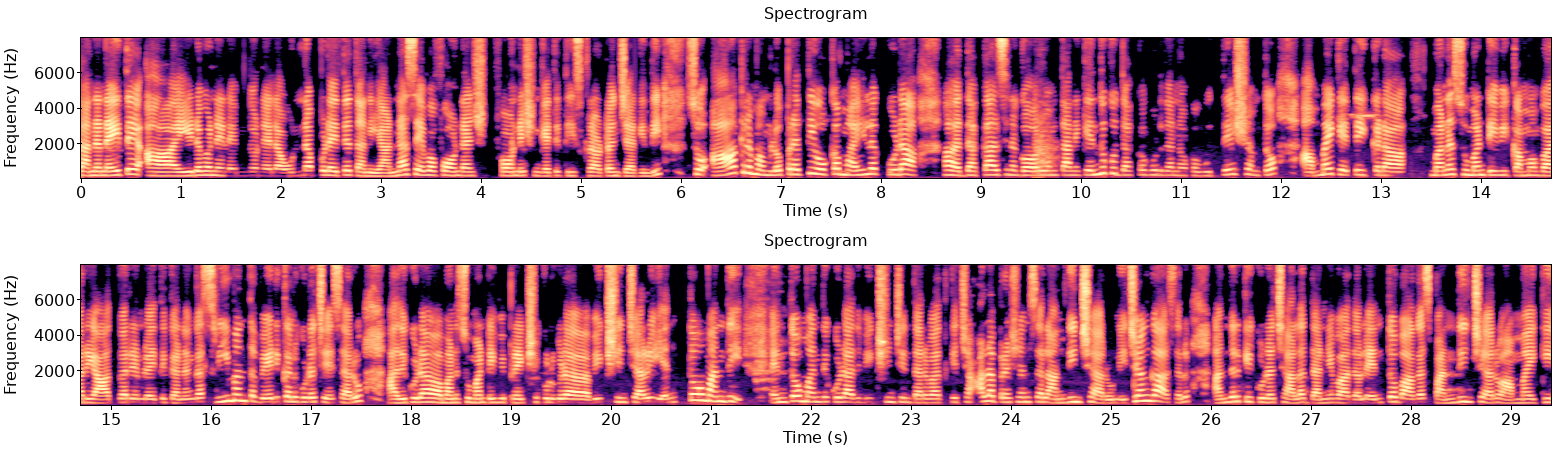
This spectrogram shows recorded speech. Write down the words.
తననైతే ఆ ఏడవ నెల ఎనిమిదో నెల ఉన్నప్పుడైతే తన ఈ సేవ ఫౌండేషన్ ఫౌండేషన్కి అయితే తీసుకురావడం జరిగింది. సో ఆ క్రమంలో ప్రతి ఒక్క మహిళకు కూడా దక్కాల్సిన గౌరవం తనకి ఎందుకు దక్కకూడదన్న ఒక ఉద్దేశంతో అమ్మాయికి అయితే ఇక్కడ మన సుమన్ టీవీ ఖమ్మం వారి ఆధ్వర్యంలో అయితే ఘనంగా శ్రీమంత వేడుకలు కూడా చేశారు. అది కూడా మన సుమన్ టీవీ ప్రేక్షకులు కూడా వీక్షించారు. ఎంతో మంది ఎంతో మంది కూడా అది వీక్షించిన తర్వాతకి చాలా ప్రశంసలు అందించారు. నిజంగా అసలు అందరికీ కూడా చాలా ధన్యవాదాలు. ఎంతో బాగా స్పందించారు ఆ అమ్మాయికి.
